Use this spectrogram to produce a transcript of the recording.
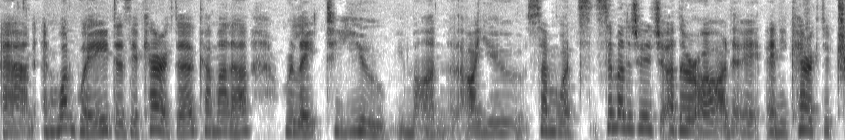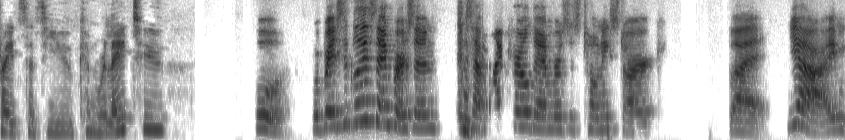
And in what way does your character Kamala relate to you, Iman? Are you somewhat similar to each other, or are there any character traits that you can relate to? Oh, we're basically the same person, except my Carol Danvers is Tony Stark. But yeah, I,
